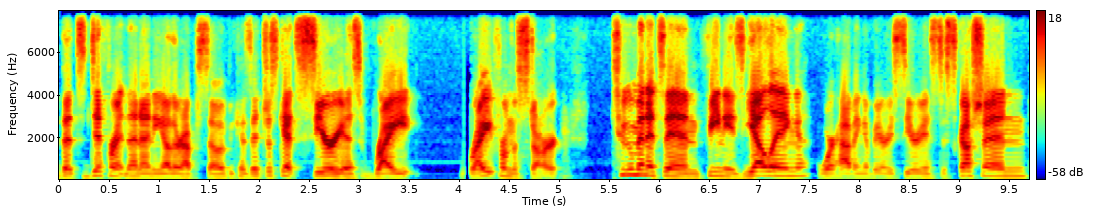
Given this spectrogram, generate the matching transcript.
that's different than any other episode because it just gets serious right, right from the start. Two minutes in, Feeny's yelling. We're having a very serious discussion.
